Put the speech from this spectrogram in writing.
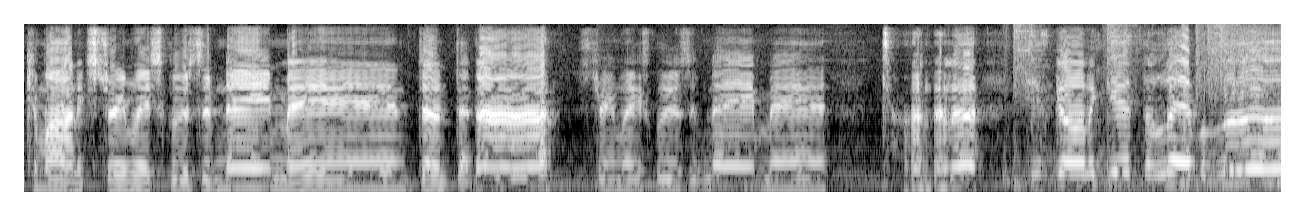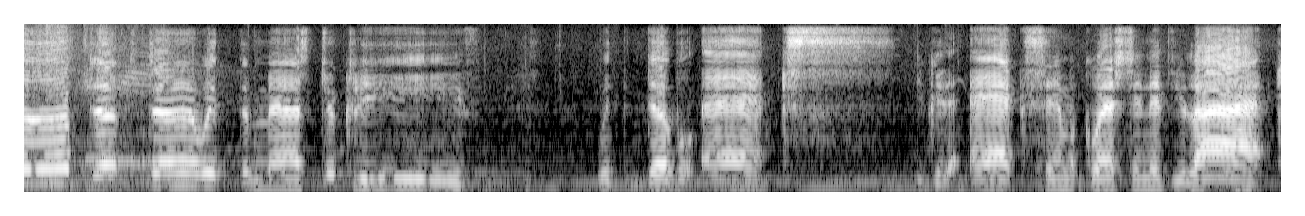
Come on, extremely exclusive name, man. Dun dun dun. Extremely exclusive name, man. Dun dun dun. He's gonna get the level up. Dun dun. With the master cleave. With the double axe. You could ask him a question if you like.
